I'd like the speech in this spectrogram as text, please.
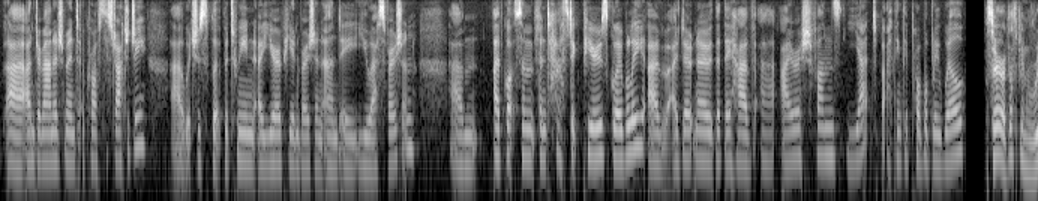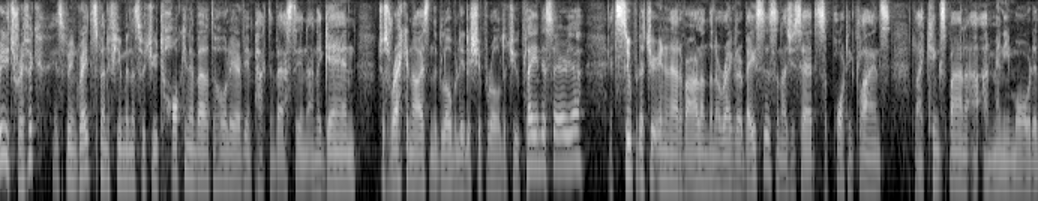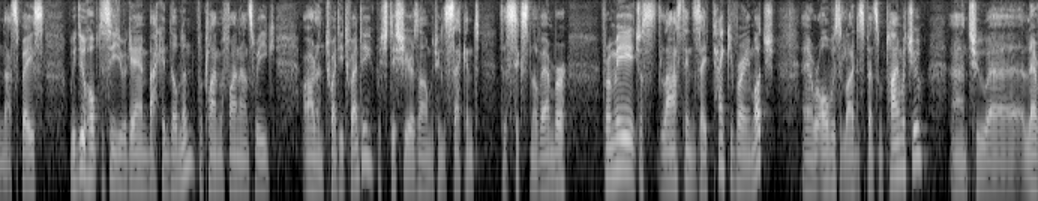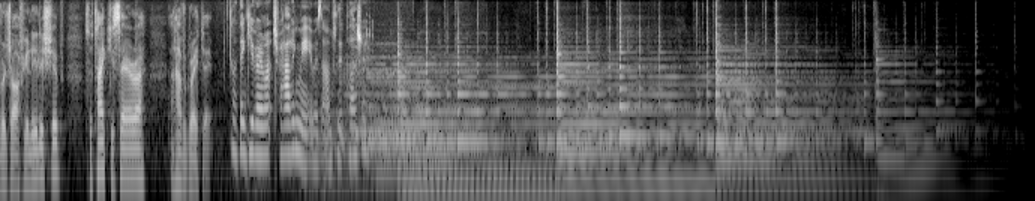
uh, under management across the strategy, uh, which is split between a European version and a US version. Um, I've got some fantastic peers globally. I, I don't know that they have uh, Irish funds yet, but I think they probably will. Sarah, that's been really terrific. It's been great to spend a few minutes with you talking about the whole area of impact investing and again, just recognizing the global leadership role that you play in this area. It's super that you're in and out of Ireland on a regular basis and as you said, supporting clients like Kingspan and many more within that space. We do hope to see you again back in Dublin for Climate Finance Week Ireland 2020, which this year is on between the 2nd to 6th of November. For me, just last thing to say, thank you very much. Uh, we're always delighted to spend some time with you and to uh, leverage off your leadership. So thank you, Sarah, and have a great day. Well, thank you very much for having me. It was an absolute pleasure.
